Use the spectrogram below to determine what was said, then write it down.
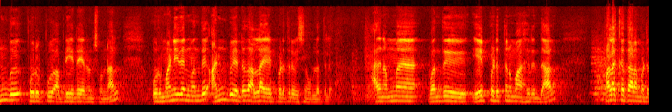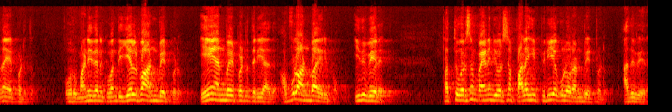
அன்பு பொறுப்பு அப்படின்ற என்னன்னு சொன்னால் ஒரு மனிதன் வந்து அன்பு என்றது அல்லாஹ் ஏற்படுத்துற விஷயம் உள்ளத்தில். அது நம்ம வந்து ஏற்படுத்தணுமாக இருந்தால் பழக்கத்தால் மட்டும்தான் ஏற்படுத்தும். ஒரு மனிதனுக்கு வந்து இயல்பாக அன்பு ஏற்படும். ஏன் அன்பு ஏற்படும் தெரியாது. அவ்வளவு அன்பாக இருப்போம். இது வேற. பத்து வருஷம் பதினஞ்சு வருஷம் பழகி பிரியக்குள்ள ஒரு அன்பு ஏற்படும். அது வேற.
